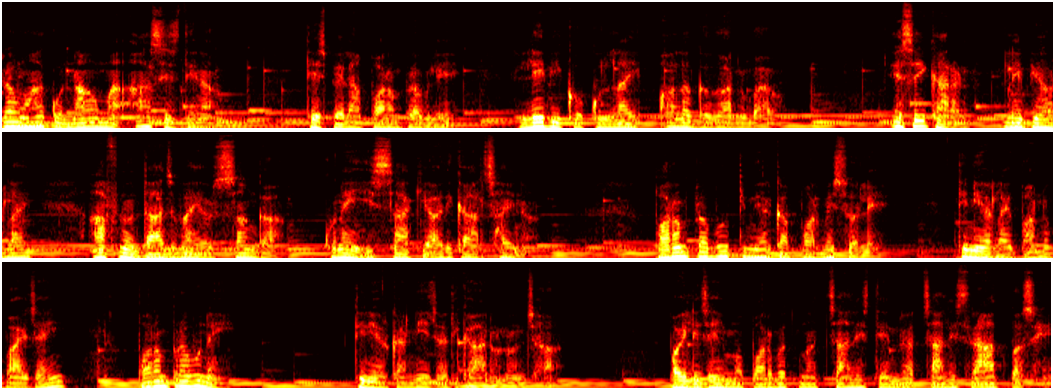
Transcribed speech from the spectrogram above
र उहाँको नाउँमा आशिष दिन त्यसबेला परमप्रभुले लेबीको कुललाई अलग गर्नुभयो। यसै कारण लेबीहरूलाई आफ्नो दाजुभाइहरूसँग कुनै हिस्सा कि अधिकार छैन। परमप्रभु तिमीहरूका परमेश्वरले तिनीहरूलाई भन्नुभए झैँ परमप्रभु नै तिनीहरूका निज अधिकार हुनुहुन्छ। पहिले चाहिँ म पर्वतमा चालिस दिन र चालिस रात बसेँ।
